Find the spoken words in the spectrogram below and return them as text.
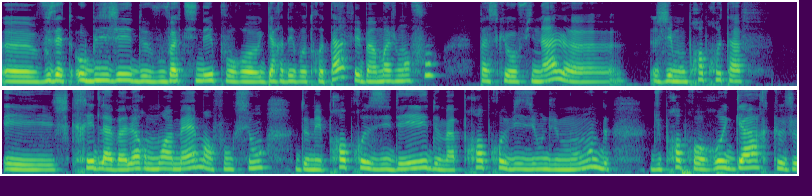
vous êtes obligé de vous vacciner pour garder votre taf, et ben moi je m'en fous, parce qu'au final, j'ai mon propre taf et je crée de la valeur moi-même en fonction de mes propres idées, de ma propre vision du monde, du propre regard que je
